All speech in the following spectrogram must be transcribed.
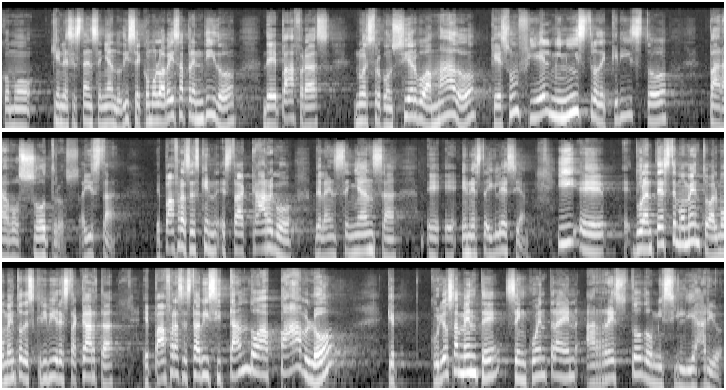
como quien les está enseñando. Dice, como lo habéis aprendido de Epafras, nuestro consiervo amado, que es un fiel ministro de Cristo para vosotros. Ahí está. Epafras es quien está a cargo de la enseñanza eh, eh, en esta iglesia. Y eh, durante este momento, al momento de escribir esta carta, Epafras está visitando a Pablo, que curiosamente se encuentra en arresto domiciliario.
